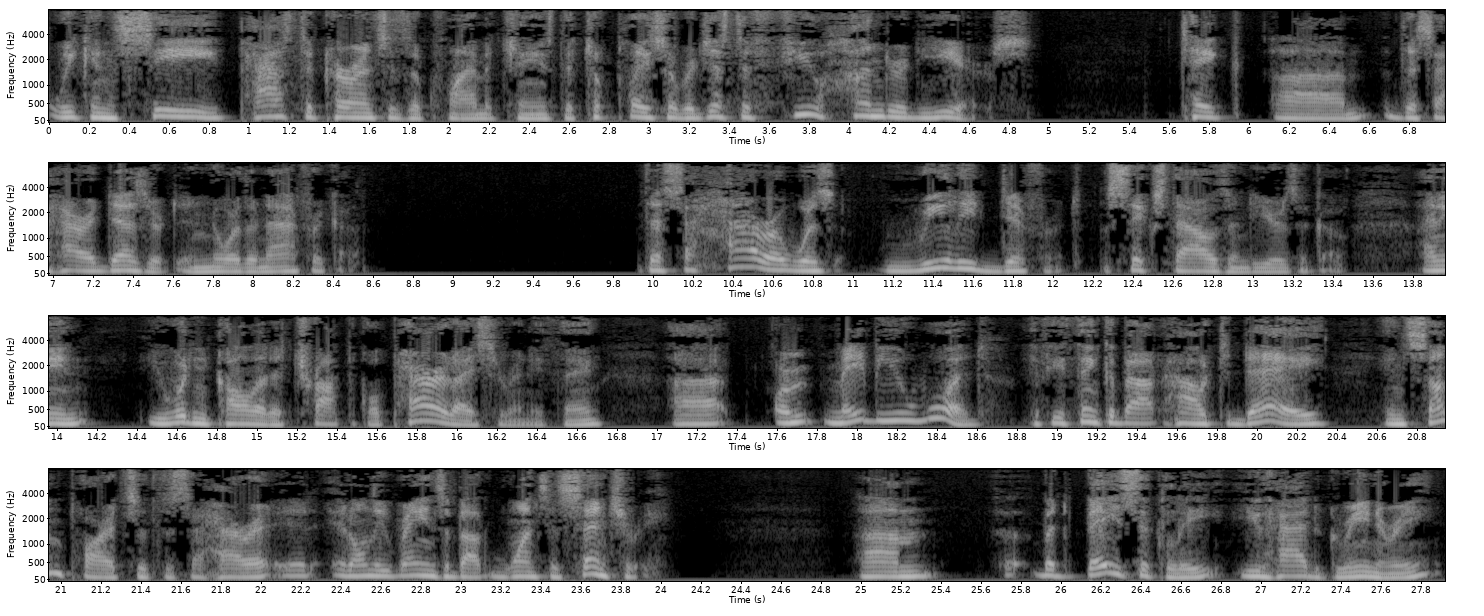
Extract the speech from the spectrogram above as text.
We can see past occurrences of climate change that took place over just a few hundred years. Take um, the Sahara Desert in northern Africa. The Sahara was really different 6,000 years ago. I mean, you wouldn't call it a tropical paradise or anything, uh, or maybe you would if you think about how today, in some parts of the Sahara, it, it only rains about once a century. Um, but basically, you had greenery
